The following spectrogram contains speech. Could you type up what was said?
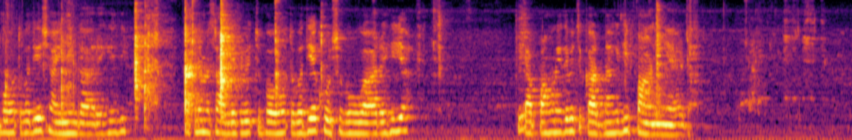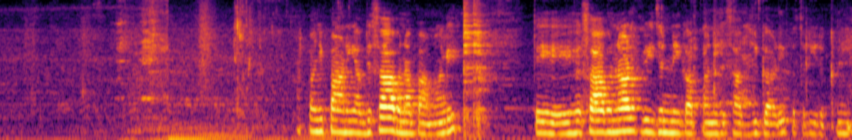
ਬਹੁਤ ਵਧੀਆ ਸ਼ਾਈਨਿੰਗ ਆ ਰਹੀ ਹੈ ਜੀ। ਆਪਣੇ ਮਸਾਲੇ ਦੇ ਵਿੱਚ ਬਹੁਤ ਵਧੀਆ ਖੁਸ਼ਬੂ ਆ ਰਹੀ ਆ। ਤੇ ਆਪਾਂ ਹੁਣ ਇਹਦੇ ਵਿੱਚ ਕਰ ਦਾਂਗੇ ਜੀ ਪਾਣੀ ਐਡ। ਆਪਾਂ ਜੀ ਪਾਣੀ ਆਪਦੇ ਹਿਸਾਬ ਨਾਲ ਪਾਵਾਂਗੇ। ਤੇ ਹਿਸਾਬ ਨਾਲ ਵੀ ਜਿੰਨੀ ਕੁ ਆਪਾਂ ਨੇ ਸਬਜ਼ੀ ਗਾੜੀ ਪਤਲੀ ਰੱਖਣੀ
